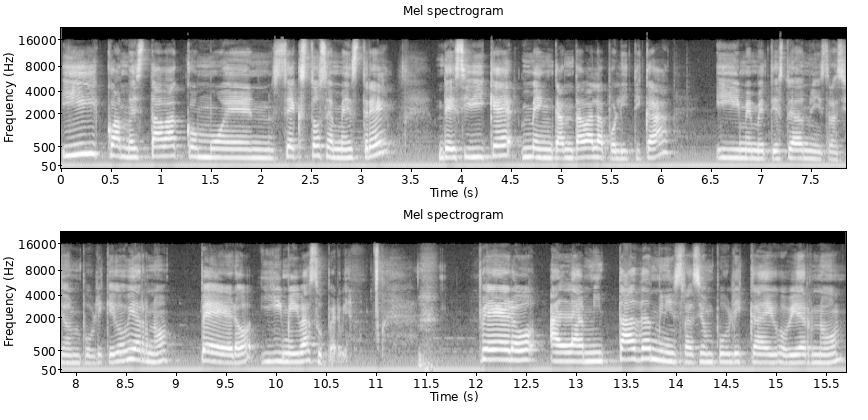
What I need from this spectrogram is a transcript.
y cuando estaba como en sexto semestre decidí que me encantaba la política y me metí a estudiar Administración Pública y Gobierno, pero, y me iba súper bien. Pero a la mitad de Administración Pública y Gobierno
